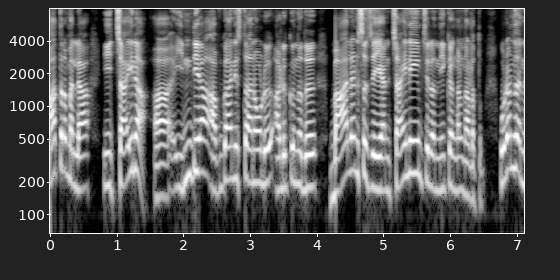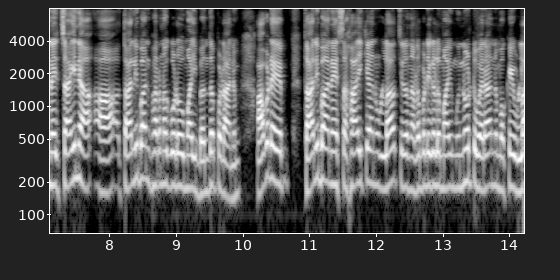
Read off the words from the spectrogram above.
മാത്രമല്ല ഈ ചൈന ഇന്ത്യ അഫ്ഗാനിസ്ഥാനോട് അടുക്കുന്നത് ബാലൻസ് ചെയ്യാൻ ചൈനയും ചില നീക്കങ്ങൾ നടത്തും. ഉടൻ തന്നെ ചൈന താലിബാൻ ഭരണകൂടവുമായി ബന്ധപ്പെടാനും അവിടെ താലിബാനെ സഹായിക്കാനുള്ള ചില നടപടികളുമായി മുന്നോട്ട് വരാനുമൊക്കെയുള്ള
